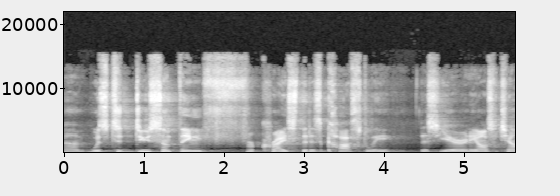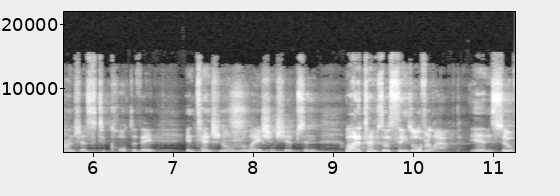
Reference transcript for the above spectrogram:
um, was to do something for Christ that is costly this year. And he also challenged us to cultivate intentional relationships. And a lot of times those things overlap. And so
